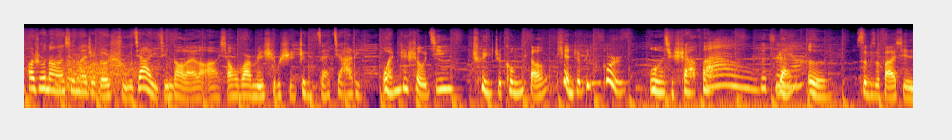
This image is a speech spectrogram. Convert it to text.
话说呢，现在这个暑假已经到来了啊，小伙伴们是不是正在家里玩着手机、吹着空调、舔着冰棍儿、窝着沙发？哇哦，不错然！而，是不是发现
